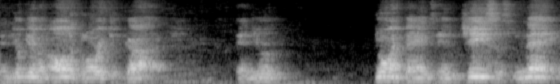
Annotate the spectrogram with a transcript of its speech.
and you're giving all the glory to God and you're doing things in Jesus' name,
